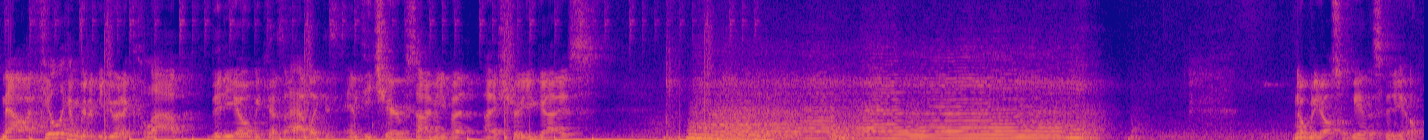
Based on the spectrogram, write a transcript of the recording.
Now I feel like I'm gonna be doing a collab video because I have like this empty chair beside me, but I assure you guys. Nobody else will be in this video.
